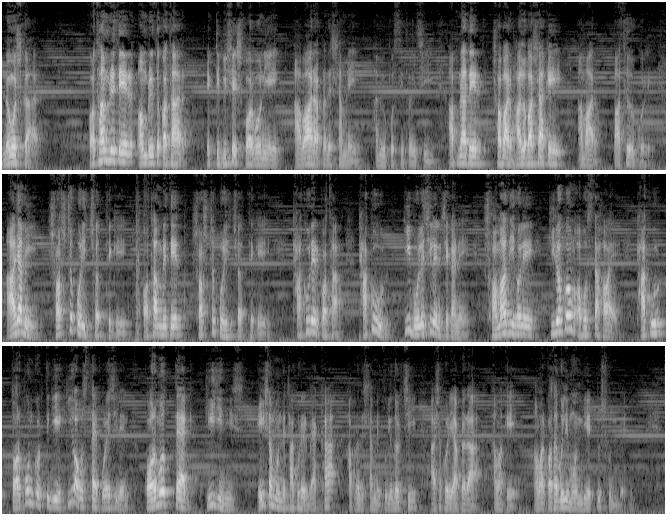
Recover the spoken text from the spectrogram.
নমস্কার। কথামৃতের অমৃত কথার একটি বিশেষ পর্ব নিয়ে আবার আপনাদের সামনে আমি উপস্থিত হয়েছি। আপনাদের সবার ভালোবাসাকে আমার পাথেয় করে। আজ আমি ষষ্ঠ পরিচ্ছদ থেকে, কথামৃতের ষষ্ঠ পরিচ্ছদ থেকে ঠাকুরের কথা, ঠাকুর কি বলেছিলেন সেখানে, সমাধি হলে কীরকম অবস্থা হয়, ঠাকুর তর্পণ করতে গিয়ে কি অবস্থায় পড়েছিলেন কর্মত্যাগ কি জিনিস? এই সম্বন্ধে ঠাকুরের ব্যাখ্যা আপনাদের সামনে তুলে ধরছি। আশা করি আপনারা আমাকে, আমার কথাগুলি মন দিয়ে একটু শুনবেন।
